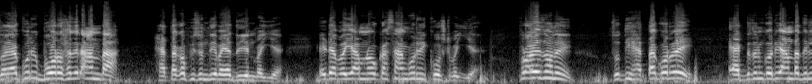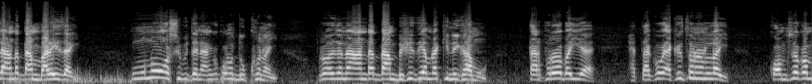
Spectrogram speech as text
দয়া করে বড় সাজের আন্ডা। হেতাকে পিছন দিয়ে ভাইয়া দিয়েন ভাইয়া। এটা ভাইয়া আপনার কাছে আঙ্গুর রিকোয়েস্ট ভাইয়া। প্রয়োজনে যদি হেতা করে, এক ডজন করে আন্ডা দিলে আন্ডার দাম বাড়িয়ে যায়। কোনো অসুবিধা নেই আঙ্গ কোনো দুঃখ নাই। প্রয়োজনে আন্ডার দাম বেশি দিয়ে আমরা কিনে খামো। তারপরেও ভাইয়া হেতাকেও এক একজন আনলাই কমসে কম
